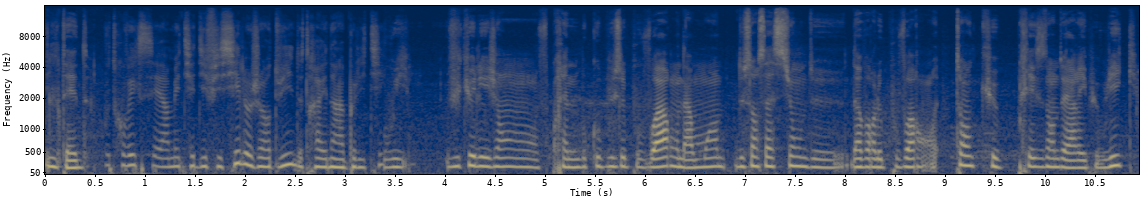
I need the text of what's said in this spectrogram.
il t'aide. Vous trouvez que c'est un métier difficile aujourd'hui de travailler dans la politique? Oui, vu que les gens prennent beaucoup plus le pouvoir, on a moins de sensation de- d'avoir le pouvoir en tant que président de la République.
